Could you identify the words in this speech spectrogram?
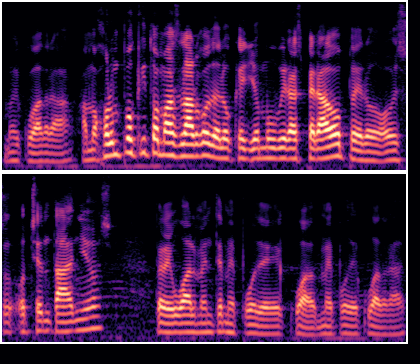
me cuadra. A lo mejor un poquito más largo de lo que yo me hubiera esperado, pero es 80 años, pero igualmente me puede, me puede cuadrar.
